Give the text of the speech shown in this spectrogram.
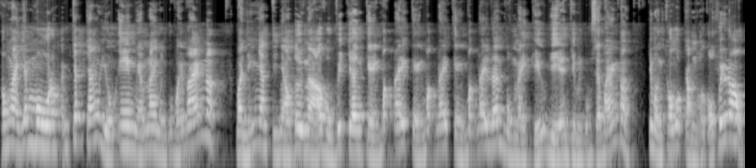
không ai dám mua đâu. Em chắc chắn ví dụ em ngày hôm nay mình cũng phải bán đó. Và những nhanh chị nhà đầu tư nào ở vùng phía trên, càng bắt đáy, càng bắt đáy, càng bắt đáy đến vùng này kiểu gì anh chị mình cũng sẽ bán thôi. Chứ mình không có cầm nổi cổ phiếu đâu.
